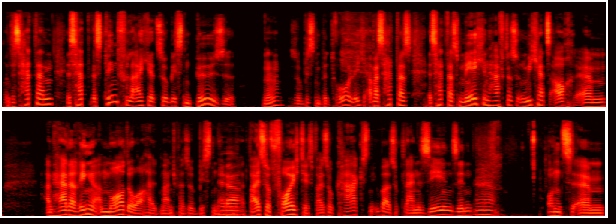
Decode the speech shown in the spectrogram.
Und es hat dann, es hat, es klingt vielleicht jetzt so ein bisschen böse, ne? so ein bisschen bedrohlich, aber es hat was, es hat was Märchenhaftes und mich hat es auch ähm, an Herr der Ringe, an Mordor halt manchmal so ein bisschen Ja. erinnert, weil es so feucht ist, weil so karg ist und überall so kleine Seen sind. Ja. Und ähm,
